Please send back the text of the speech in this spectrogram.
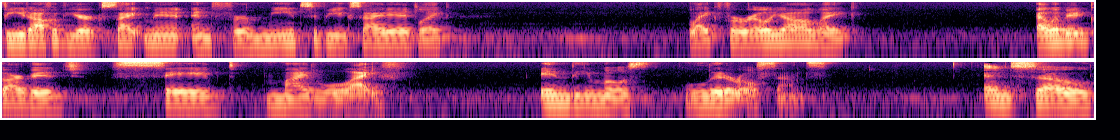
feed off of your excitement and for me to be excited like like for real y'all like elevated garbage saved my life in the most literal sense and so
